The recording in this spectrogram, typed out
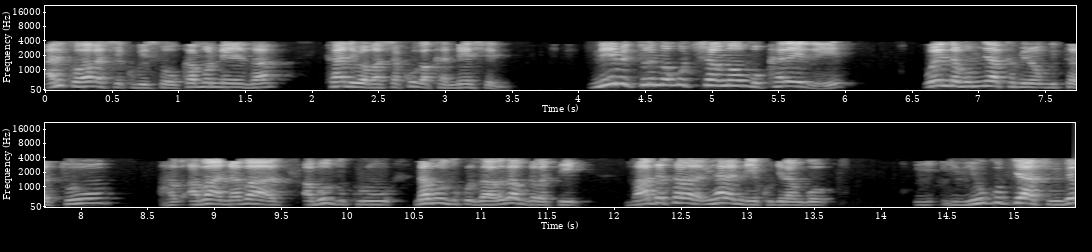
Ariko babashije kubisohokamo neza kandi babasha kubaka nation. Niba turimo gucamo mu karere wenda mu myaka mirongo itatu abana bacu abuzukuru n'abuzukuru zaba bazavuga bati ba data barabiharaniye kugira ngo ibihugu byacu bive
